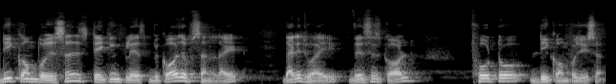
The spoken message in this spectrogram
decomposition is taking place because of sunlight. That is why this is called photo decomposition.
